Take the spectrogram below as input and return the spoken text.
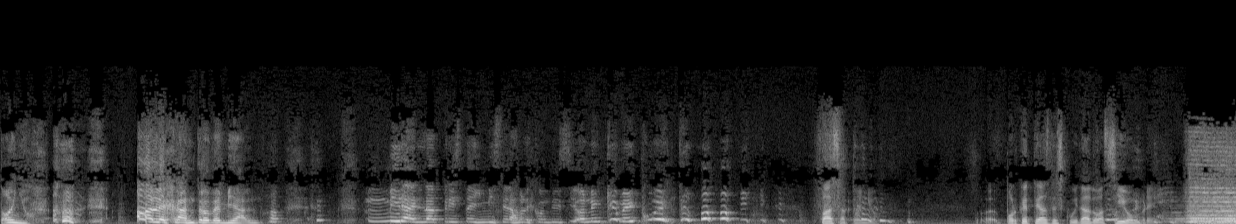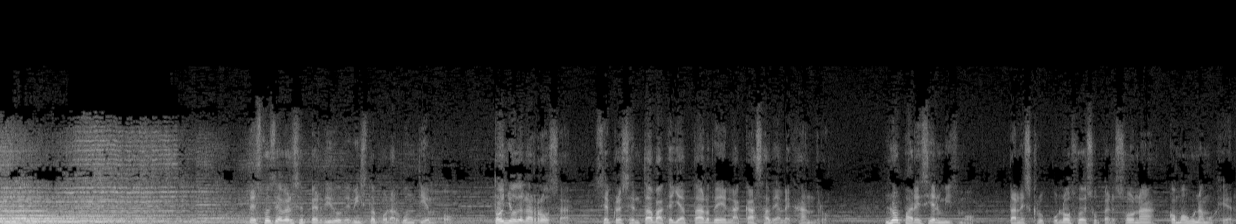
Toño. Alejandro de mi alma. Mira en la triste y miserable condición en que me encuentro. Pasa, Toño. ¿Por qué te has descuidado así, hombre? Después de haberse perdido de vista por algún tiempo, Toño de la Rosa se presentaba aquella tarde en la casa de Alejandro. No parecía el mismo, tan escrupuloso de su persona como una mujer.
